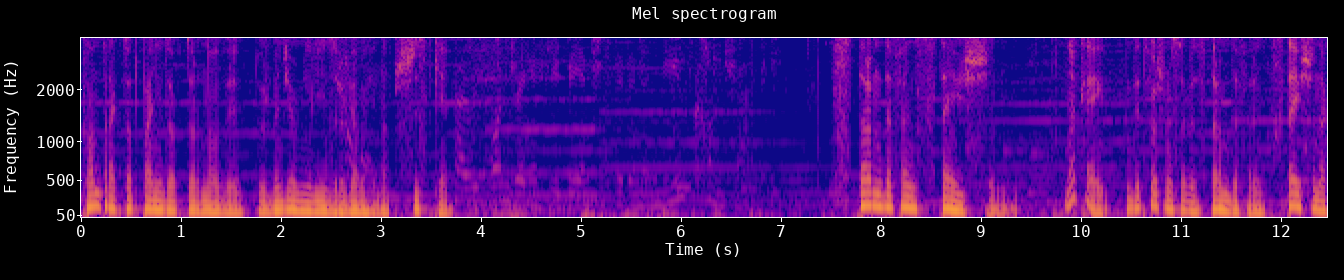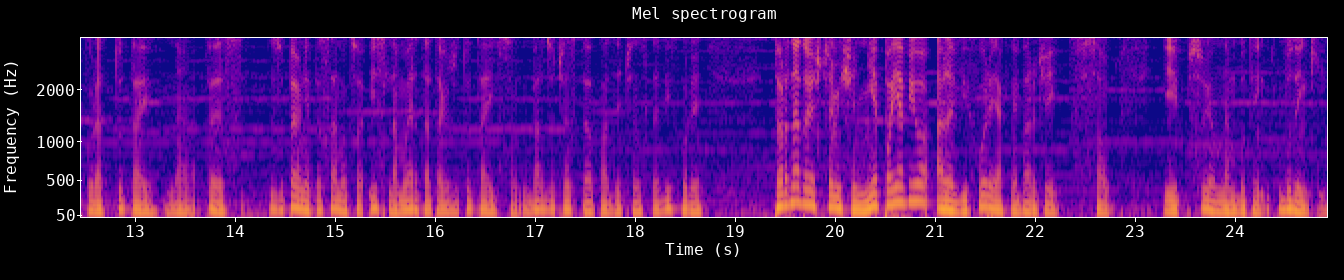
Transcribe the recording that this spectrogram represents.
kontrakt od pani doktor nowy. Tu już będziemy mieli zrobione chyba wszystkie. Storm Defense Station. No Okej, wytwórzmy sobie Storm Defense Station akurat tutaj na... To jest zupełnie to samo co Isla Muerta, także tutaj są bardzo częste opady, częste wichury. Tornado jeszcze mi się nie pojawiło, ale wichury jak najbardziej są i psują nam budyn- budynki.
